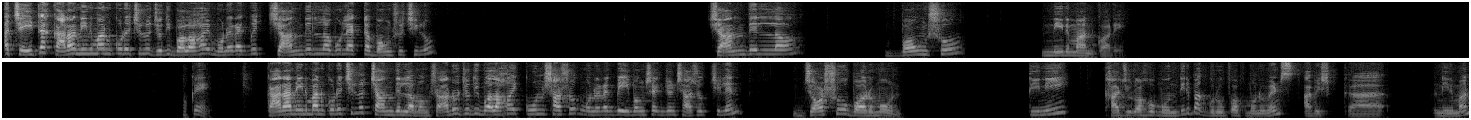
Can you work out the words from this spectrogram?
আচ্ছা এটা কারা নির্মাণ করেছিল? যদি বলা হয়, মনে রাখবে চান্দেল্লা বলে একটা বংশ ছিল। চান্দেল্লা বংশ নির্মাণ করে। ওকে? কারা নির্মাণ করেছিল? চান্দেল্লা বংশ। আরও যদি বলা হয়, কোন শাসক? মনে রাখবে এই বংশে একজন শাসক ছিলেন যশো বর্মন তিনি খাজুরাহ মন্দির বা গ্রুপ অফ মনুমেন্টস আবিষ্কার নির্মাণ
